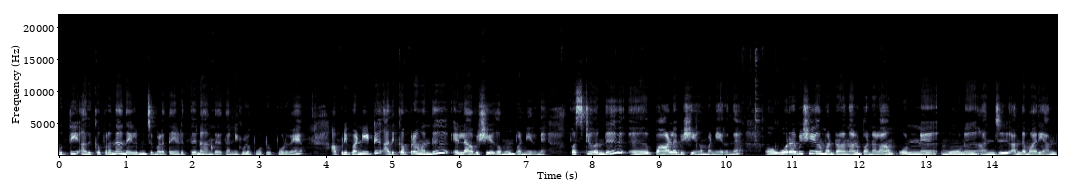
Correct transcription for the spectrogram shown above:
ஊற்றி அதுக்கப்புறம் தான் அந்த எலுமிச்சை பழத்தை எடுத்து நான் அந்த தண்ணிக்குள்ளே போட்டு போடுவேன். அப்படி பண்ணிவிட்டு அதுக்கப்புறம் வந்து எல்லா அபிஷேகமும் பண்ணியிருந்தேன். ஃபஸ்ட்டு வந்து பால் அபிஷேகம் பண்ணியிருந்தேன். ஒரு அபிஷேகம் பண்ணுறாருந்தாலும் பண்ணலாம். ஒன்று மூணு அஞ்சு அந்த மாதிரி அந்த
